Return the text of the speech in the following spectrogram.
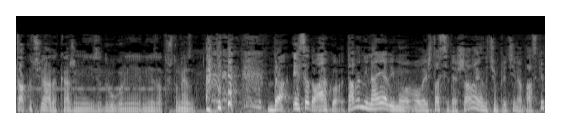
tako ću ja da kažem i za drugo, nije, nije zato što ne znam. da, e sad ovako, tamo ni najavimo ovaj, šta se dešava i onda ćemo preći na basket.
